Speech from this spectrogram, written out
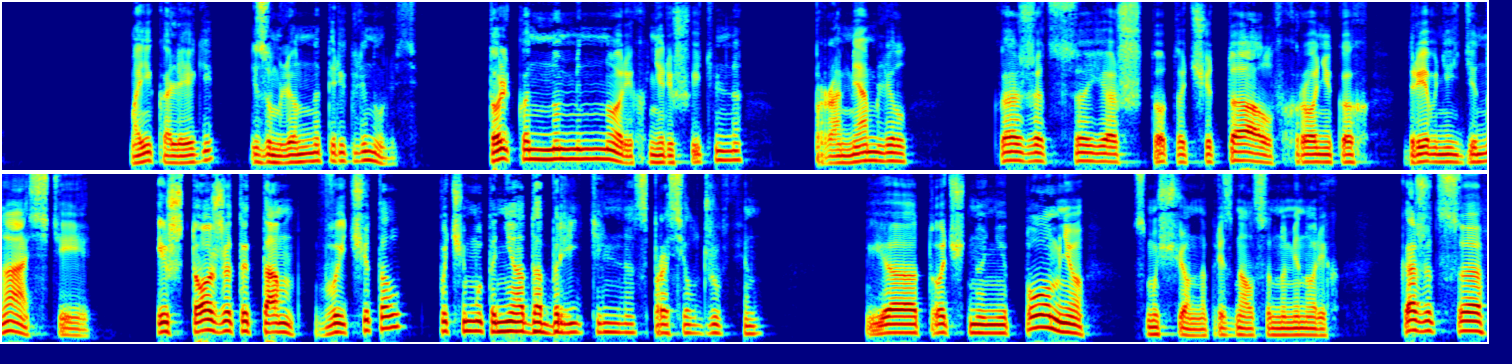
Мои коллеги изумленно переглянулись. Только Нуминорих нерешительно промямлил Кажется, я что-то читал в хрониках древней династии. И что же ты там вычитал? Почему-то неодобрительно спросил Джуффин. Я точно не помню, смущенно признался Нуминорих. Кажется,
